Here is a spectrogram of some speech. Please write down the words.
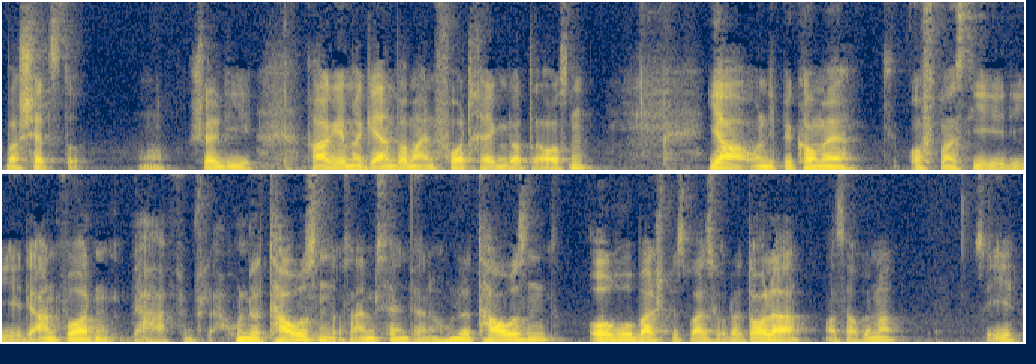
Was schätzt du? Ja, stell die Frage immer gern bei meinen Vorträgen dort draußen. Ja, und ich bekomme oftmals die, die, die Antworten, ja, 100.000 aus einem Cent wären 100.000 Euro beispielsweise oder Dollar, was auch immer. Sie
